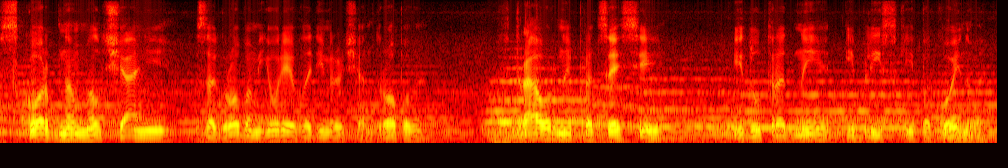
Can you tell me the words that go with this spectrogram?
В скорбном молчании за гробом Юрия Владимировича Андропова в траурной процессии идут родные и близкие покойного –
